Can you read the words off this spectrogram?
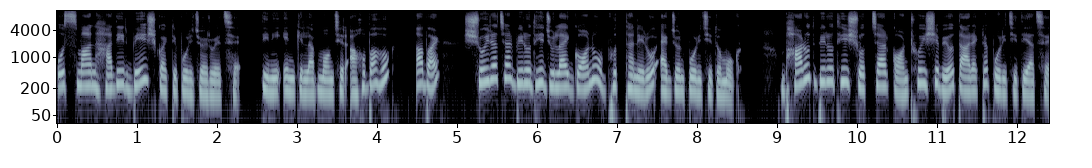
ওসমান হাদির বেশ কয়েকটি পরিচয় রয়েছে। তিনি এনকিলাব মঞ্চের আহ্বায়ক, আবার স্বৈরাচার বিরোধী জুলাই গণ অভ্যুত্থানেরও একজন পরিচিত মুখ। ভারত বিরোধী সোচ্চার কণ্ঠ হিসেবেও তার একটা পরিচিতি আছে।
